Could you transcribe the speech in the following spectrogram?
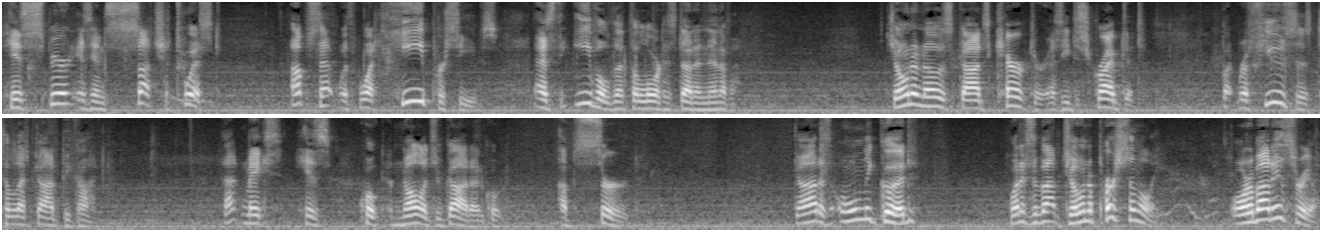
His spirit is in such a twist, upset with what he perceives as the evil that the Lord has done in Nineveh. Jonah knows God's character as he described it, but refuses to let God be God. That makes his, quote, knowledge of God, unquote, absurd. God is only good when it's about Jonah personally or about Israel.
